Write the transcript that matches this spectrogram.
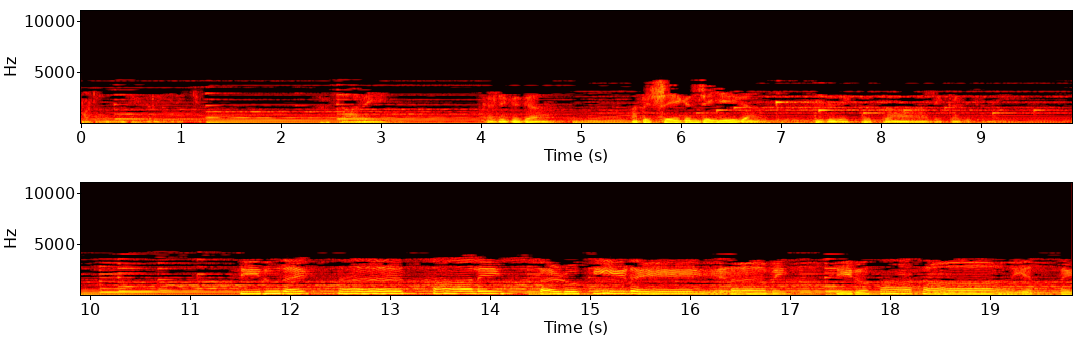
പടർന്നു കയറിയിരിക്കും കഴുകുക അഭിഷേകം ചെയ്യുക തിരുരക്തത്താലെ കഴുകുക. തിരുരക്തത്താലെ കഴുകിടേണമേ തിരുനാഥ എന്നെ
